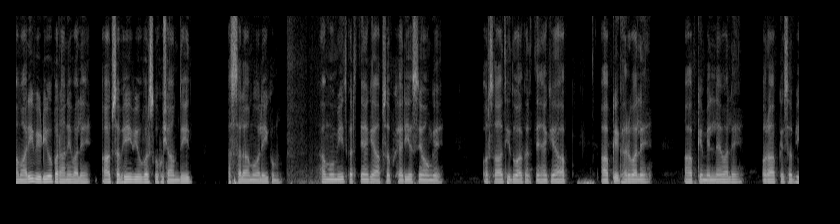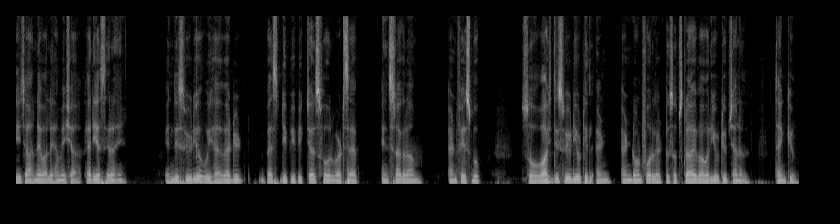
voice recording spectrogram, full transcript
हमारी वीडियो पर आने वाले आप सभी व्यूवर्स को खुश आमदीद। असलकुम हम उम्मीद करते हैं कि आप सब खैरियत से होंगे और साथ ही दुआ करते हैं कि आप, आपके घर वाले, आपके मिलने वाले और आपके सभी चाहने वाले हमेशा खैरियत से रहें। In this video we have added best DP pictures for WhatsApp Instagram and Facebook so watch this video till end and don't forget to subscribe our youtube channel. Thank you.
